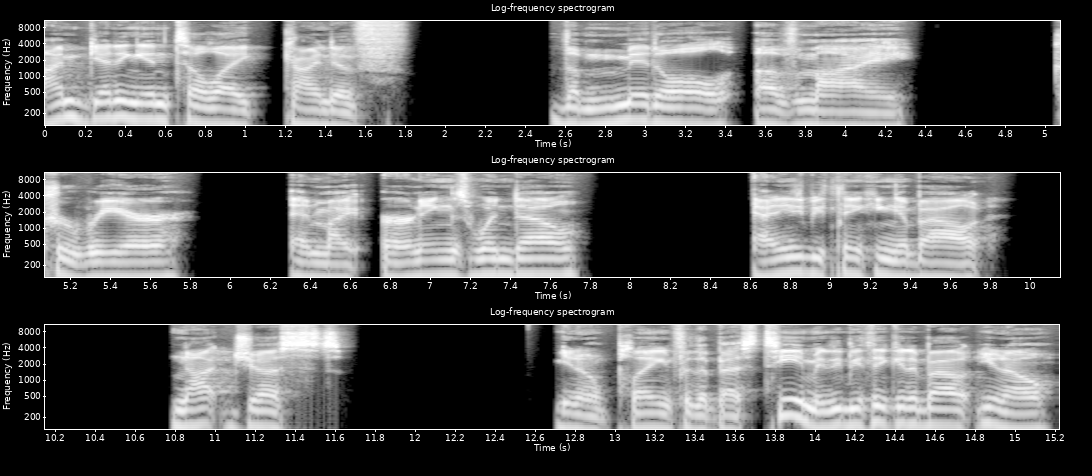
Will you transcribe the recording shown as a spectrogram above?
I'm getting into like kind of the middle of my career and my earnings window. And I need to be thinking about not just, you know, playing for the best team. I need to be thinking about, you know,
